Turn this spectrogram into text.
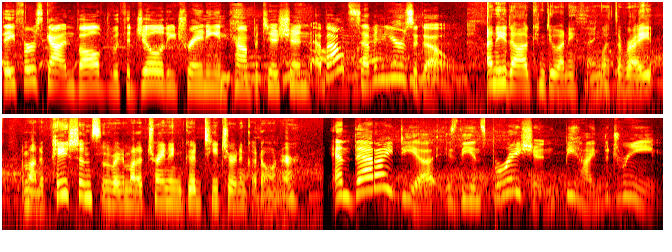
They first got involved with agility training and competition about seven years ago. Any dog can do anything with the right amount of patience and the right amount of training, good teacher, and a good owner. And that idea is the inspiration behind the dream.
